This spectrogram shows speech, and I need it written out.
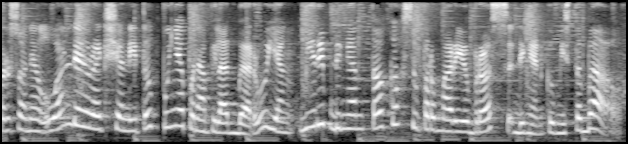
Personel One Direction itu punya penampilan baru yang mirip dengan tokoh Super Mario Bros. dengan kumis tebal.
